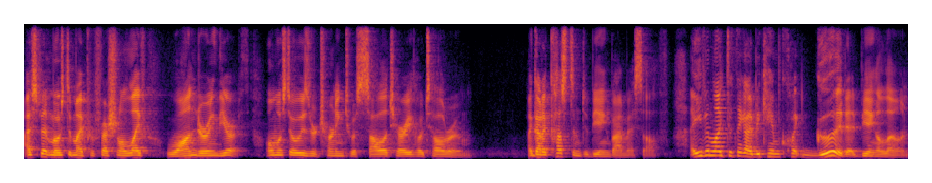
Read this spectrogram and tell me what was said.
I've spent most of my professional life wandering the earth, almost always returning to a solitary hotel room. I got accustomed to being by myself. I even like to think I became quite good at being alone,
